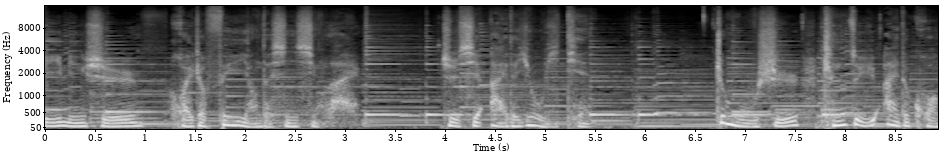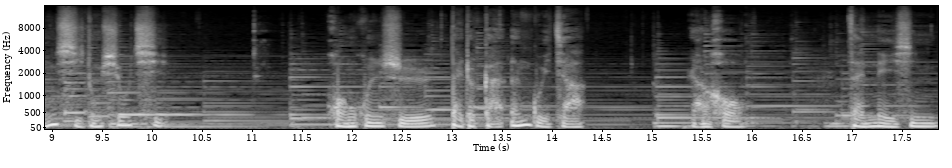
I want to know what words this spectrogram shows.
黎明时，怀着飞扬的心醒来，致谢爱的又一天。正午时，沉醉于爱的狂喜中休憩。黄昏时，带着感恩归家，然后在内心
